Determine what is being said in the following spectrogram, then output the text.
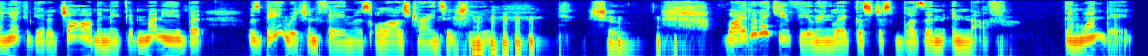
I knew I could get a job and make good money, but was being rich and famous all I was trying to achieve? Sure. Why did I keep feeling like this just wasn't enough? Then one day,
